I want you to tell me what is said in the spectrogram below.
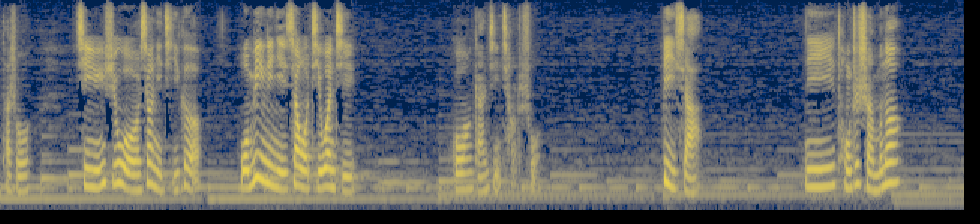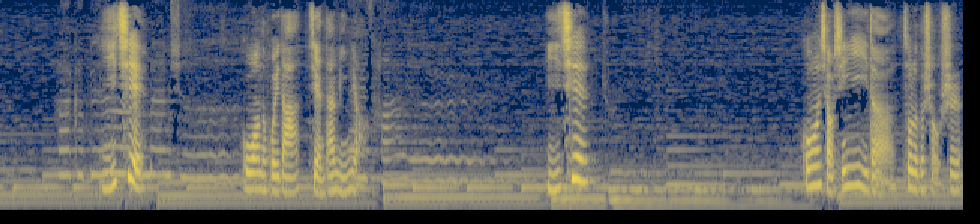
他说：“请允许我向你提个，我命令你向我提问题。”国王赶紧抢着说：“陛下，你统治什么呢？”一切。国王的回答简单明了。一切，国王小心翼翼地做了个手势，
